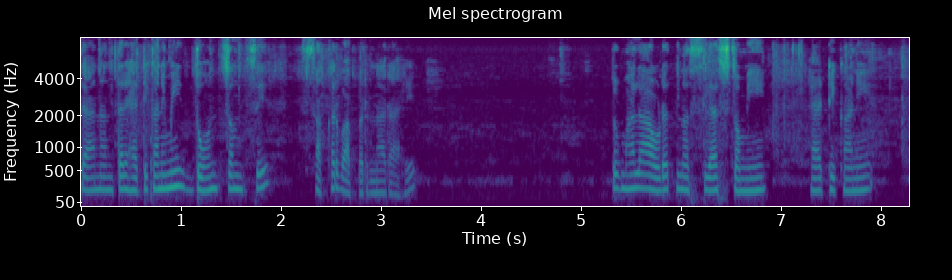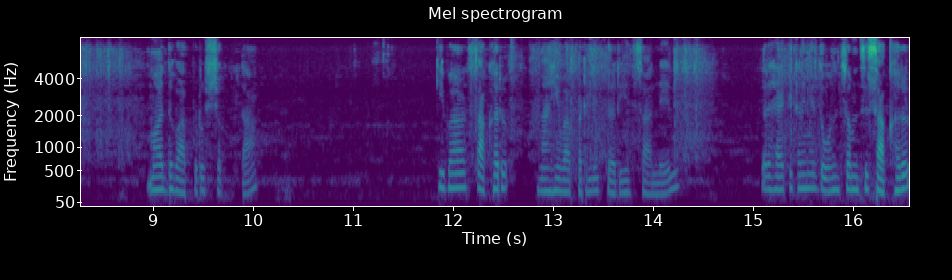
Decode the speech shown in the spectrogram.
त्यानंतर ह्या ठिकाणी मी दोन चमचे साखर वापरणार आहे. तुम्हाला आवडत नसल्यास तुम्ही ह्या ठिकाणी मध वापरू शकता. किंवा साखर नाही वापरली तरी चालेल. तर ह्या ठिकाणी मी दोन चमचे साखर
